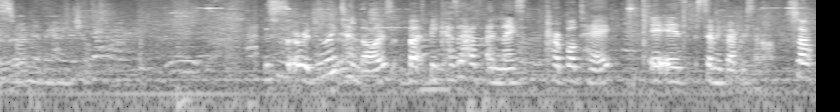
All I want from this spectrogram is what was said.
so I'm never having children. This is originally $10, but because it has a nice purple tag, it is 75% off. So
